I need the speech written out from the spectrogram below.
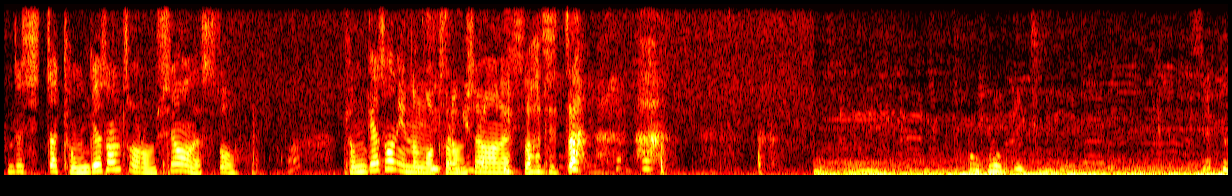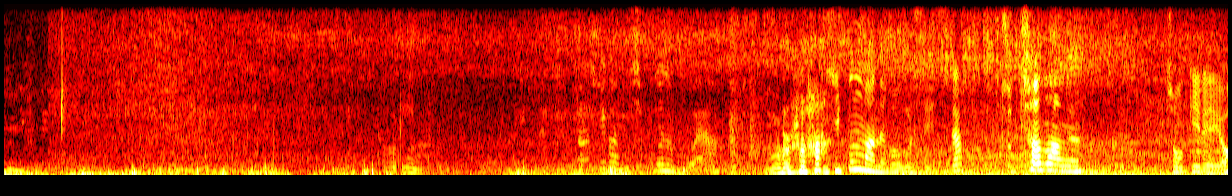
근데 진짜 경계선처럼 시원했어. 경계선 있는 것처럼 시원했어, 아, 진짜? 어, 그럼 됐지 세트는 그림. 20분은 뭐야? 몰라. 20분 만에 먹을 수 있어? 주차장은 저기래요.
